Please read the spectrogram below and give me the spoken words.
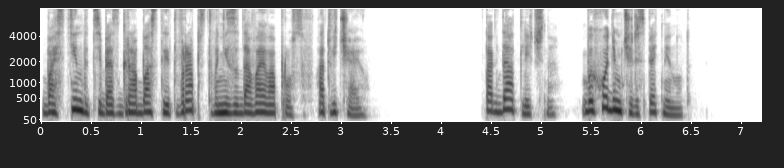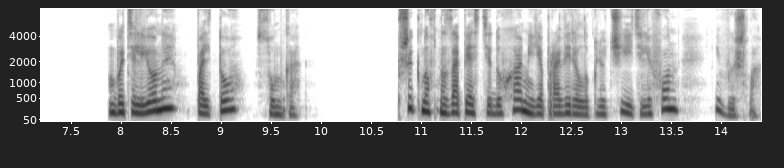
Бастинда тебя сгробастает в рабство, не задавая вопросов. Отвечаю». «Тогда отлично. Выходим через пять минут». Ботильоны, пальто, сумка. Пшикнув на запястье духами, я проверила ключи и телефон и вышла.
